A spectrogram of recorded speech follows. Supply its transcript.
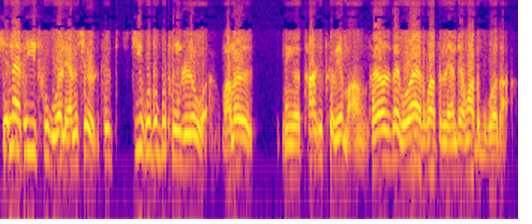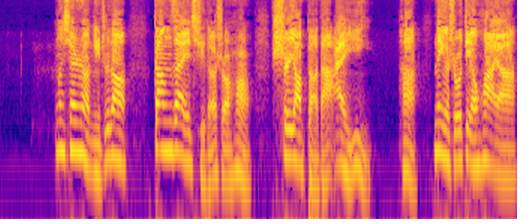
现在他一出国连个信儿，他几乎都不通知我。完了，那个他就特别忙，他要是在国外的话，他连电话都不给我打。那先生，你知道刚在一起的时候是要表达爱意哈，那个时候电话呀、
